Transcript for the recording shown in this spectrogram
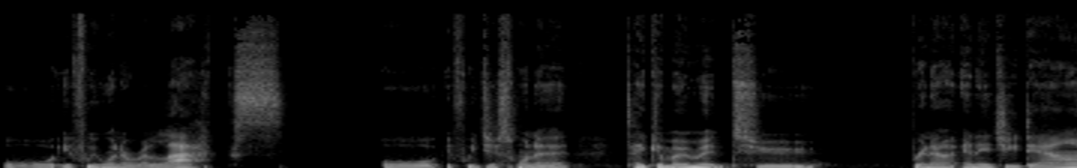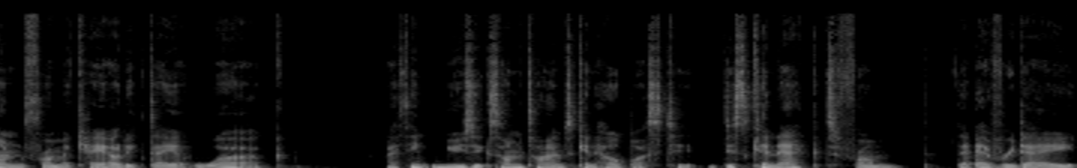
or if we want to relax, or if we just want to take a moment to bring our energy down from a chaotic day at work. I think music sometimes can help us to disconnect from the everyday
